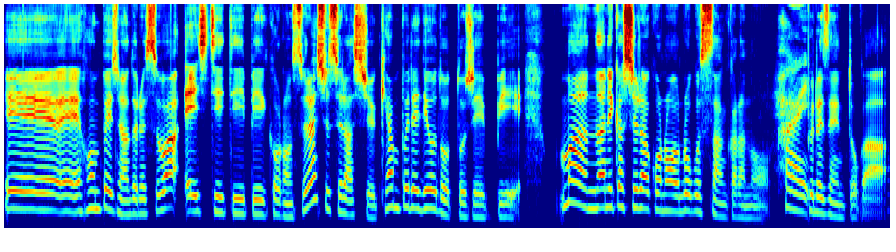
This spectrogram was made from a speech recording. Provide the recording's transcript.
えーホームページのアドレスは http コロンスラッシュスラッシュキャンプレディオ .jp まあ何かしらこのロゴスさんからのはいプレゼントが、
